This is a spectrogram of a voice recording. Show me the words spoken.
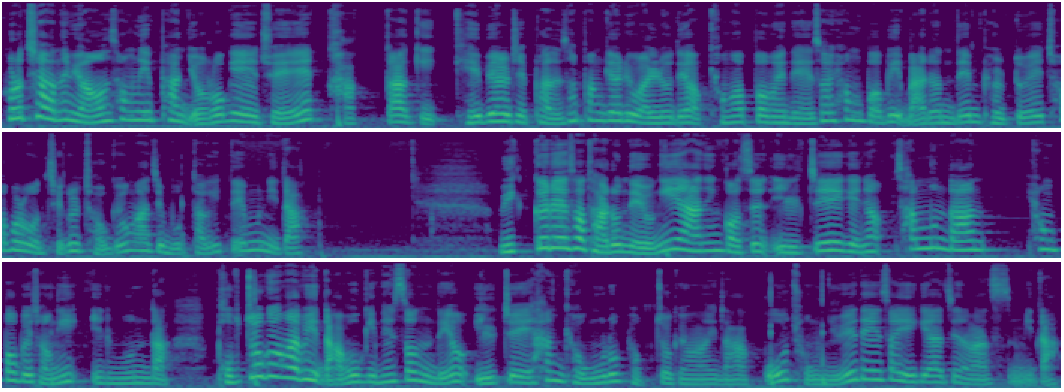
그렇지 않으면 성립한 여러 개의 죄에 각각이 개별 재판에서 판결이 완료되어 경합범에 대해서 형법이 마련된 별도의 처벌 원칙을 적용하지 못하기 때문이다. 윗글에서 다룬 내용이 아닌 것은 일제의 개념, 산문단, 형법의 정의 일문다. 법조경합이 나오긴 했었는데요. 일제의 한 경우로 법조경합이 나왔고 종류에 대해서 얘기하진 않았습니다.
